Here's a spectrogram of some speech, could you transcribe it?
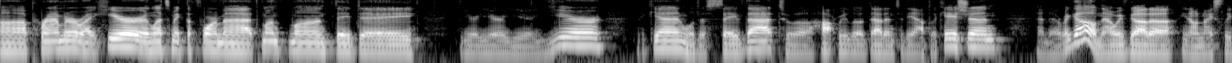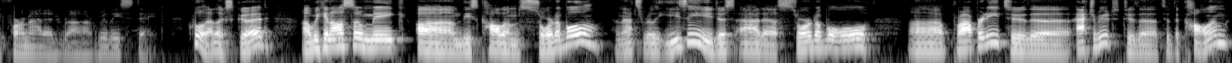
uh, parameter right here, and let's make the format month, month, day, day year, year, year, year. Again, we'll just save that to a hot reload that into the application. And there we go. Now we've got a you know, nicely formatted uh, release date. Cool, that looks good. Uh, we can also make um, these columns sortable, and that's really easy. You just add a sortable uh, property to the attribute, to the, to the column,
